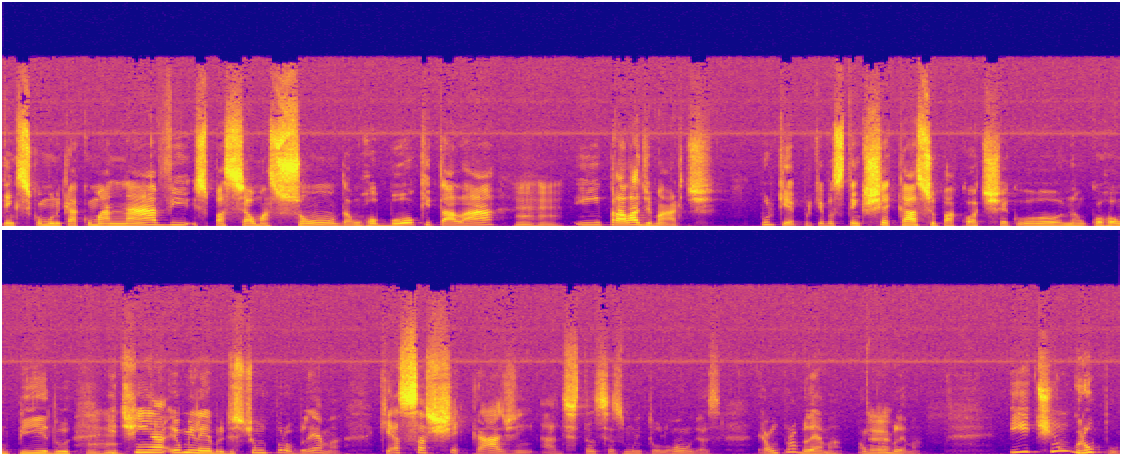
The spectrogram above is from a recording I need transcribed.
tem que se comunicar com uma nave espacial, uma sonda, um robô que está lá uhum. para lá de Marte. Por quê? Porque você tem que checar se o pacote chegou não corrompido. Uhum. E tinha, eu me lembro disso, tinha um problema que essa checagem a distâncias muito longas é um problema. É um é. problema. E tinha um grupo.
